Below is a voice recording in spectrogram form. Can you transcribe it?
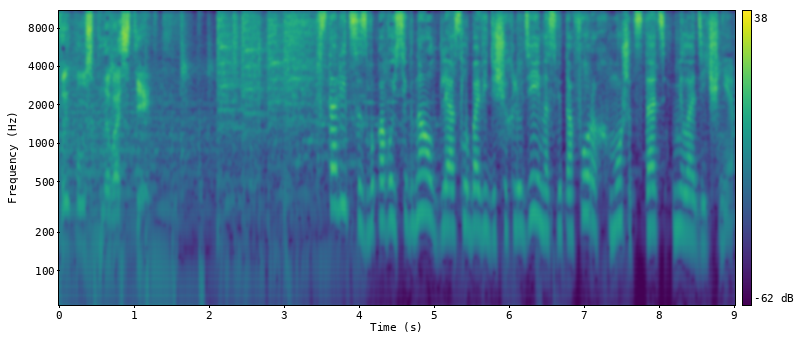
Выпуск новостей. В столице звуковой сигнал для слабовидящих людей на светофорах может стать мелодичнее.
